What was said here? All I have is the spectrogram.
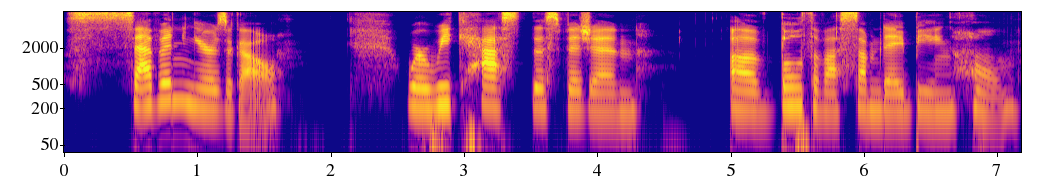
7 years ago where we cast this vision of both of us someday being home.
